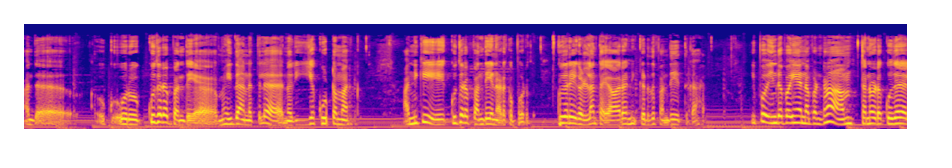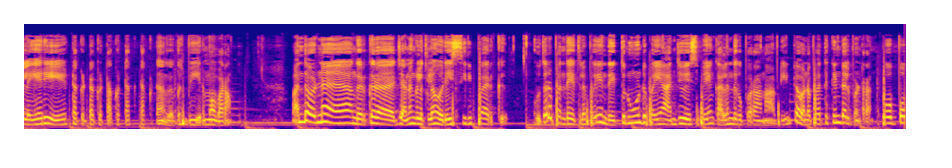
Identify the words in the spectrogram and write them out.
அந்த ஒரு குதிரை பந்தய மைதானத்தில் நிறைய கூட்டமாக இருக்குது அன்றைக்கி குதிரை பந்தயம் நடக்க போகிறது குதிரைகள்லாம் தயாராக நிற்கிறது பந்தயத்துக்காக. இப்போ இந்த பையன் என்ன பண்ணுறான் தன்னோட குதிரையில் ஏறி டக்கு டக்கு டக்கு டக்கு டக்குன்னு அங்கே கம்பீரமாக வரான். வந்த உடனே அங்கே இருக்கிற ஜனங்களுக்கெல்லாம் ஒரே சிரிப்பாக இருக்குது குதிரை பந்தயத்தில் போய் இந்த இத்தினூண்டு பையன் அஞ்சு வயசு பையன் கலந்துக்க போகிறானா அப்படின்ட்டு அவனை பார்த்து கிண்டல் பண்ணுறான் போ போ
